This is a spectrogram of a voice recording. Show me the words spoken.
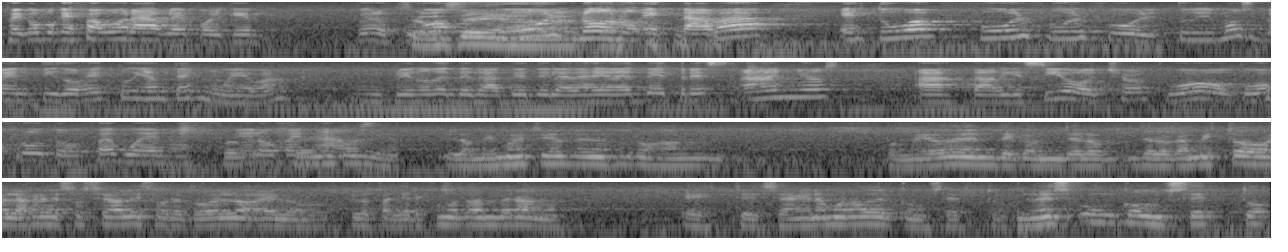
fue como que favorable porque, bueno, estuvo full, no, no, estaba, estuvo full, full, full. Tuvimos 22 estudiantes nuevas, incluyendo desde la, desde la edad de 3 años hasta 18. Tuvo, tuvo fruto, fue bueno Fue- el open house. Los mismos estudiantes de nosotros han, por medio de, de- de lo, de lo que han visto en las redes sociales y sobre todo en, lo- en lo- en los talleres como tal en verano, este, se han enamorado del concepto. No es un concepto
